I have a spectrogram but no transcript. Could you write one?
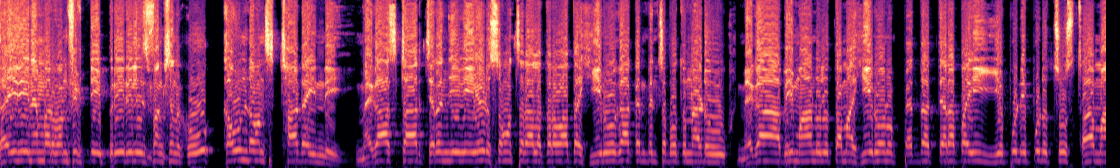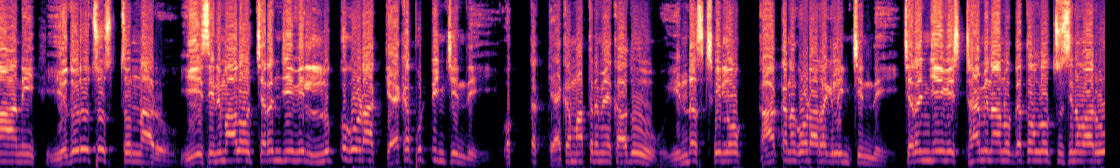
Khaidi number one fifty pre release ఫంక్షన్కు కౌంట్ డౌన్ స్టార్ట్ అయింది. మెగాస్టార్ చిరంజీవి ఏడు సంవత్సరాల తర్వాత హీరోగా కనిపించబోతున్నాడు. మెగా అభిమానులు తమ హీరోను పెద్ద తెరపై ఎప్పుడెప్పుడు చూస్తామా అని ఎదురు చూస్తున్నారు. ఈ సినిమాలో చిరంజీవి లుక్ కూడా కేక పుట్టించింది. ఒక్క కేక మాత్రమే కాదు ఇండస్ట్రీలో కాకన కూడా రగిలించింది. చిరంజీవి స్టామినాను గతంలో చూసిన వారు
